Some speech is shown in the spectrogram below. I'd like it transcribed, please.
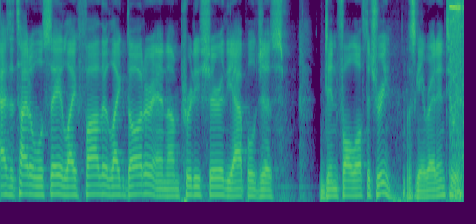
As the title will say, like father, like daughter, and I'm pretty sure the apple just didn't fall off the tree. Let's get right into it.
